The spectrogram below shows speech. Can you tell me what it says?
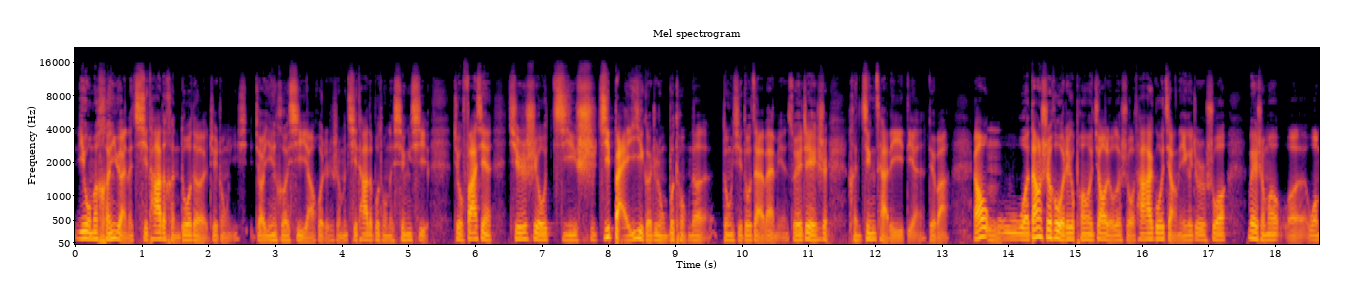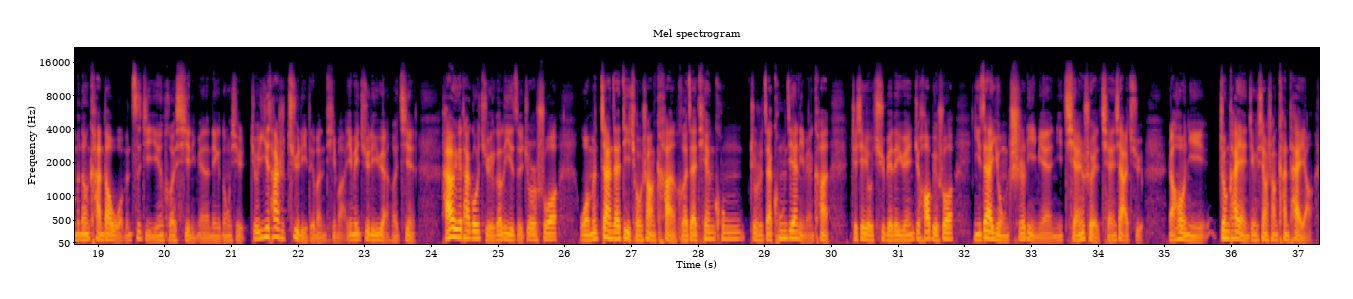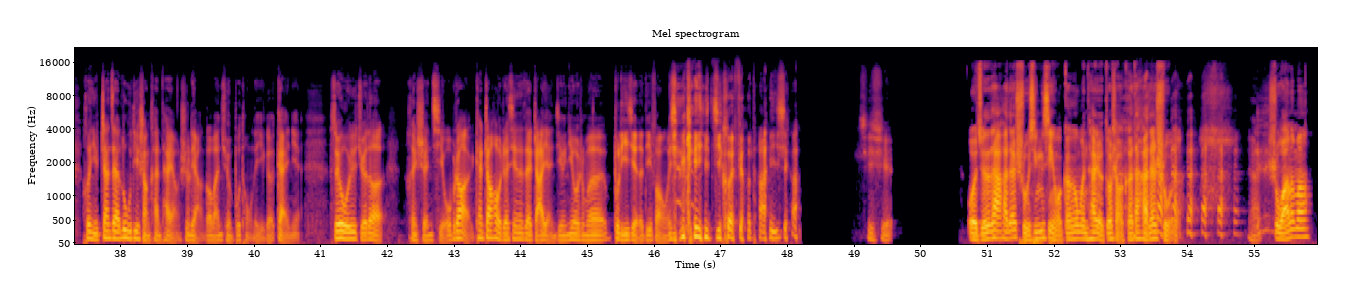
离我们很远的其他的很多的这种叫银河系啊，或者是什么其他的不同的星系，就发现其实是有几十几百亿个这种不同的东西都在外面，所以这也是很精彩的一点，对吧？然后我当时和我这个朋友交流的时候，他还给我讲了一个，就是说为什么我我们能看到我们自己银河系里面的那个东西，就一它是距离的问题嘛，因为距离远和近，还有一个，他给我举一个例子，就是说我们站在地球上看和在天空，就是在空间里面看这些有区别的原因，就好比说你在泳池里面，你潜水潜下去，然后你睁开眼睛向上看太阳，和你站在陆地上看太阳是两个完全不同的一个概念，所以我就觉得很神奇。我不知道，看张浩哲现在在眨眼睛，你有什么不理解的地方？我先 给你机会表达一下。继续。我觉得他还在数星星。我刚刚问他有多少颗，他还在数呢。数完了吗？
